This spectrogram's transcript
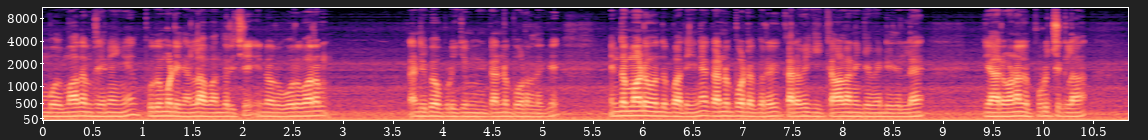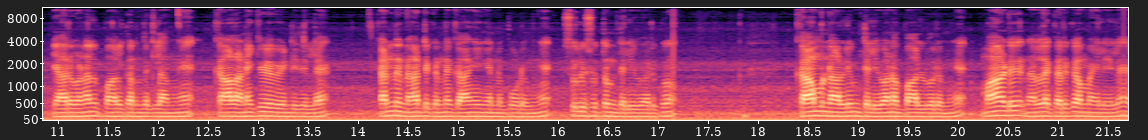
ஒம்பது மாதம் செய்னீங்க. புதுமடி நல்லா வந்துருச்சு. இன்னொரு ஒரு வாரம் கண்டிப்பாக பிடிக்கும் கன்று போடுறதுக்கு. இந்த மாடு வந்து பார்த்திங்கன்னா கன்று போட்ட பிறகு கறவைக்கு கால் அணைக்க வேண்டியதில்லை. யார் வேணாலும் பிடிச்சிக்கலாம். யார் வேணாலும் பால் கறந்துக்கலாமுங்க. கால் அணைக்கவே வேண்டியதில்லை. கன்று நாட்டுக்கன்று காங்கி கன்று போடுங்க சுழி சுத்தம் தெளிவாக இருக்கும். காம்பு நாள்லையும் தெளிவான பால் வருங்க மாடு நல்ல கருக்காமயிலையில்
